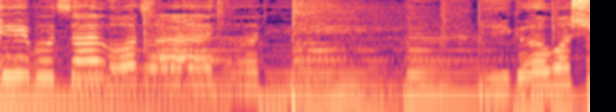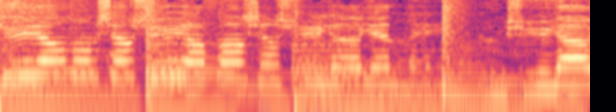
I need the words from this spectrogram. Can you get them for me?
已不再落在何地。一。个我需要梦想，需要方向，需要眼泪，更需要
